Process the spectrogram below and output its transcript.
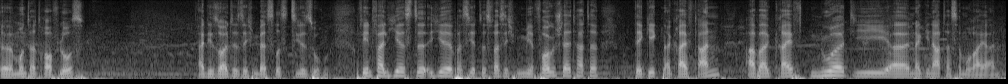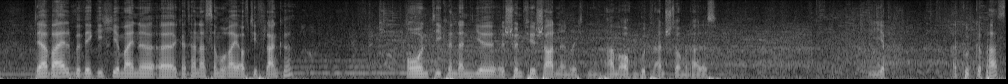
äh, munter drauf los. Ah, die sollte sich ein besseres Ziel suchen. Auf jeden Fall hier ist hier passiert das, was ich mir vorgestellt hatte. Der Gegner greift an, aber greift nur die äh, Naginata Samurai an. Derweil bewege ich hier meine äh, Katana Samurai auf die Flanke und die können dann hier schön viel Schaden anrichten. Haben auch einen guten Ansturm und alles. Yep. Hat gut gepasst.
